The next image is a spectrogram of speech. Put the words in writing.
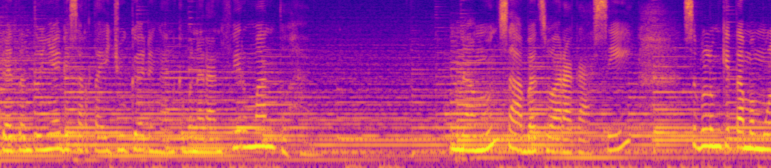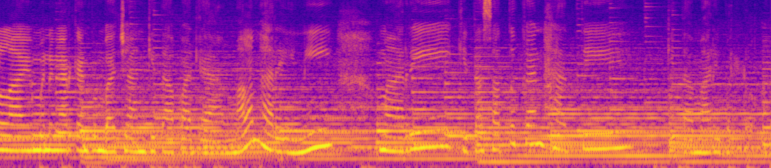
dan tentunya disertai juga dengan kebenaran firman Tuhan. Namun sahabat suara kasih, sebelum kita memulai mendengarkan pembacaan kita pada malam hari ini, mari kita satukan hati, kita mari berdoa.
